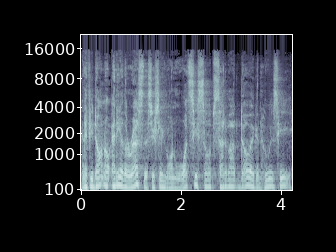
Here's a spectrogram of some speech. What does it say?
And if you don't know any of the rest of this, you're sitting going, what's he so upset about Doeg and who is he?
